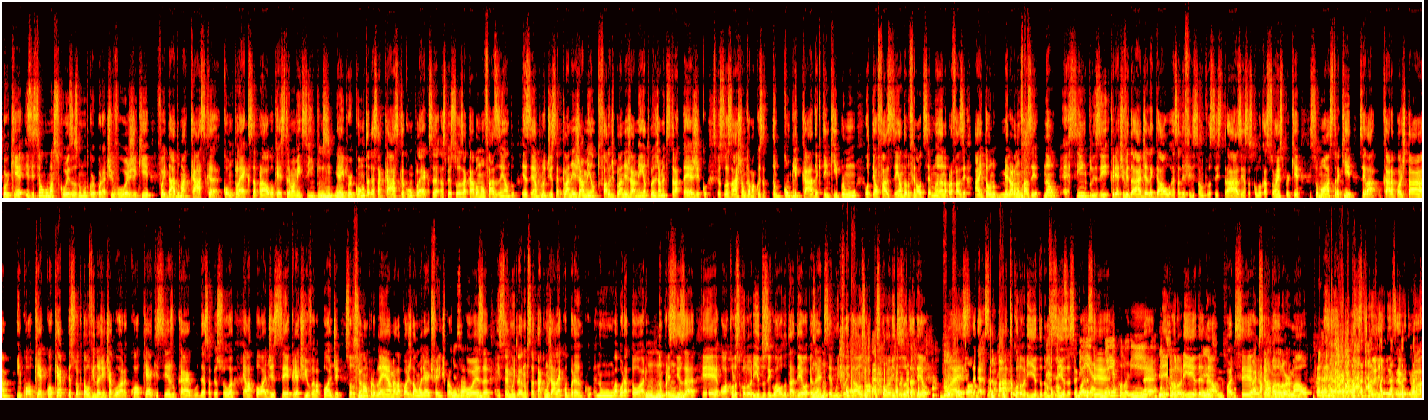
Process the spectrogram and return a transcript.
porque existem algumas coisas no mundo corporativo hoje que foi dado uma casca complexa para algo que é extremamente simples. Uhum. E aí, por conta dessa casca complexa, as pessoas acabam não fazendo. Exemplo disso é planejamento. Fala de planejamento, planejamento estratégico. As pessoas acham que é uma coisa tão complicada que tem que ir para um hotel fazenda no final de semana para fazer. Ah, então melhor não fazer. Não, é simples. E criatividade, é legal essa definição que vocês trazem, essas colocações, porque isso mostra que, sei lá, o cara pode estar tá em qualquer, qualquer pessoa que está ouvindo a gente agora, qualquer que seja o cargo dessa pessoa, ela pode ser criativa, ela pode solucionar Sim. um problema, ela pode dar um olhar diferente para alguma Exato. coisa. Isso é muito legal. Não precisa estar tá com um jaleco branco num laboratório, uhum, não precisa uhum. ter óculos coloridos igual o do Tadeu, apesar uhum. de ser muito legal os óculos coloridos do Tadeu, mas né, sapato colorido, não precisa. Você meia, pode ser. Meia colorida. É, meia isso, colorida. Isso, não, isso. pode ser um ser humano colorido. normal. colorido, isso é muito bom.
